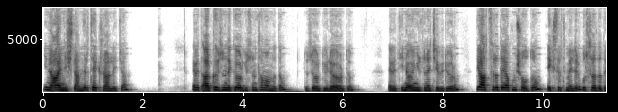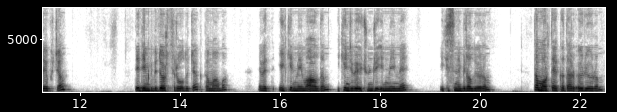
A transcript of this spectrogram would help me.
yine aynı işlemleri tekrarlayacağım. Evet arka yüzündeki örgüsünü tamamladım. Düz örgüyle ördüm. Evet yine ön yüzüne çeviriyorum. Bir alt sırada yapmış olduğum eksiltmeleri bu sırada da yapacağım. Dediğim gibi 4 sıra olacak tamamı. Evet ilk ilmeğimi aldım. ikinci ve üçüncü ilmeğimi ikisini bir alıyorum. Tam ortaya kadar örüyorum.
